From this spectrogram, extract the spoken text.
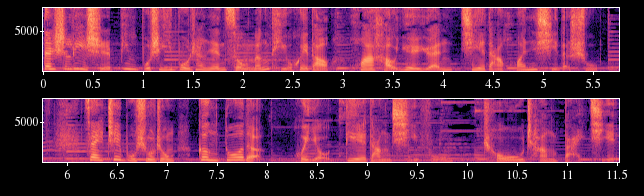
但是，历史并不是一部让人总能体会到“花好月圆，皆大欢喜”的书，在这部书中，更多的会有跌宕起伏、愁肠百结。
